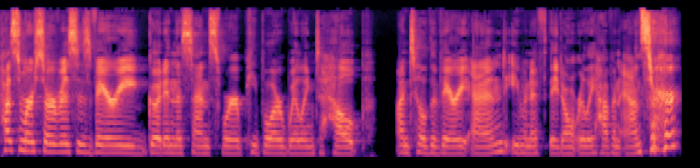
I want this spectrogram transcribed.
Customer service is very good in the sense where people are willing to help until the very end, even if they don't really have an answer.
